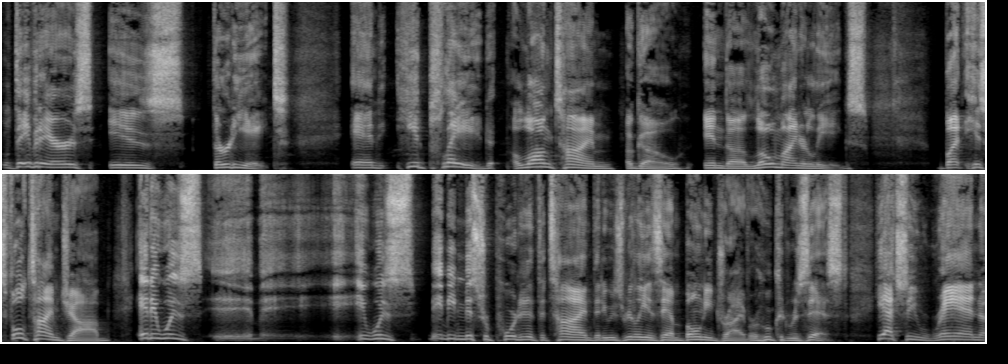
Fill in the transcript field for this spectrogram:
Well, David Ayers is 38 and he had played a long time ago in the low minor leagues but his full-time job and it was eh, it was maybe misreported at the time that he was really a zamboni driver who could resist he actually ran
